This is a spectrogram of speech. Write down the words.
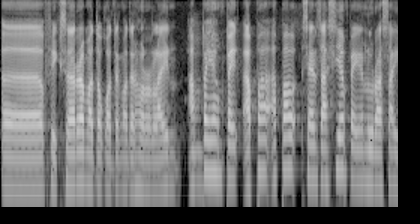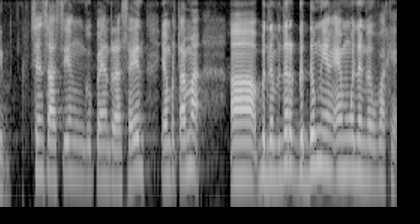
eh fixer atau konten-konten horor lain, apa yang peng apa apa sensasi yang pengen lu rasain? Sensasi yang gue pengen rasain yang pertama eh, bener-bener gedung yang emang udah nggak kepake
